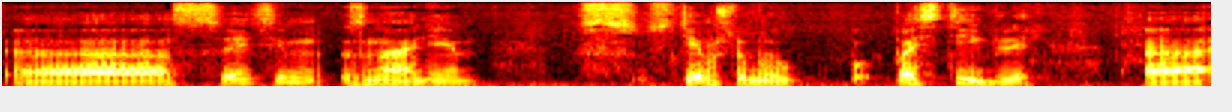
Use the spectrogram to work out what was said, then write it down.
э, с этим знанием, с, с тем, что мы постигли. Э,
